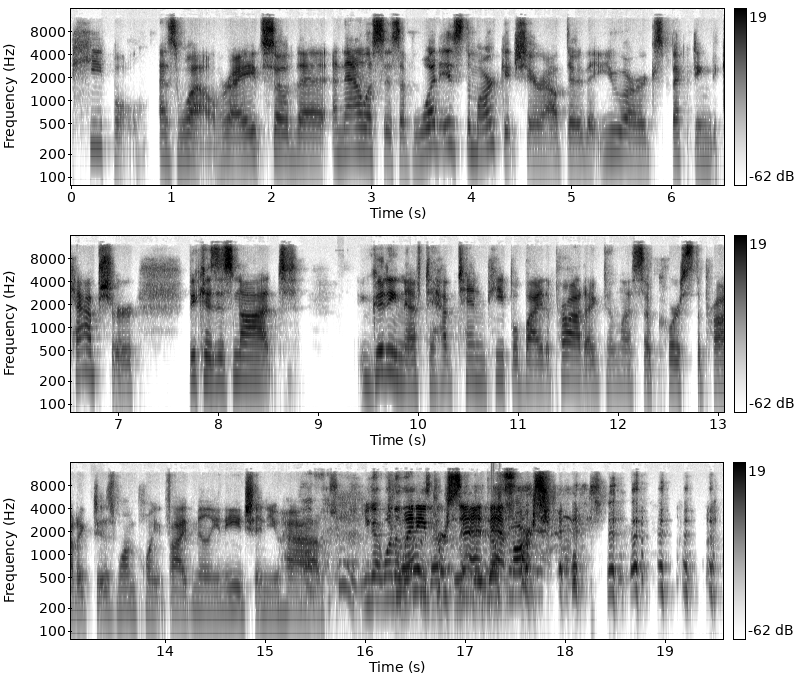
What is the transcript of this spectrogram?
people as well, right? So the analysis of what is the market share out there that you are expecting to capture, because it's not good enough to have 10 people buy the product unless of course the product is 1.5 million each and you oh, have oh, sure. you got one 20% net margin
